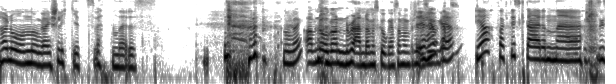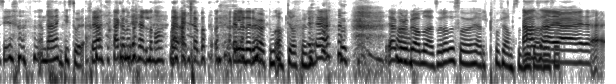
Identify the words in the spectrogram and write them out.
Har noen noen gang slikket svetten deres? Noen gang? Av noen random i skogen som har precis Ja, joggat. Ja, faktisk. Det er en, eh, skal si, det er en ekte historie. Jeg kan jo fortelle det nå. Nei. Eller dere hørte den akkurat, kanskje? Ja, Går det bra med deg, Sora? Du så jo helt forfjamset ut. Ja, altså, jeg, jeg,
